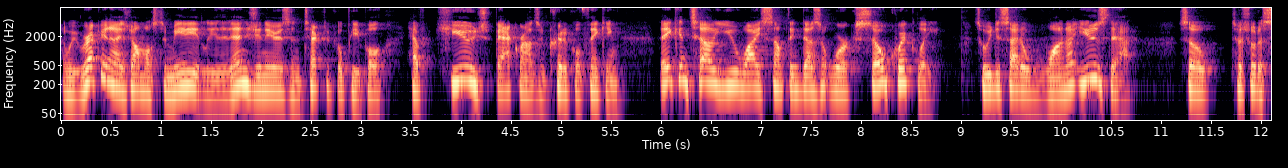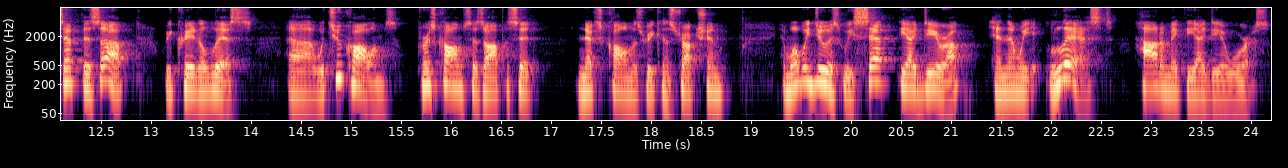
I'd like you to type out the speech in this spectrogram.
And we recognized almost immediately that engineers and technical people have huge backgrounds in critical thinking. They can tell you why something doesn't work so quickly. So we decided, why not use that? So to sort of set this up, we created a list uh, with two columns. First column says opposite, next column is reconstruction. And what we do is we set the idea up and then we list how to make the idea worse.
